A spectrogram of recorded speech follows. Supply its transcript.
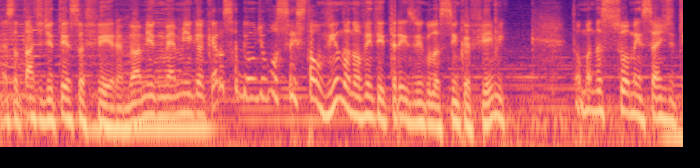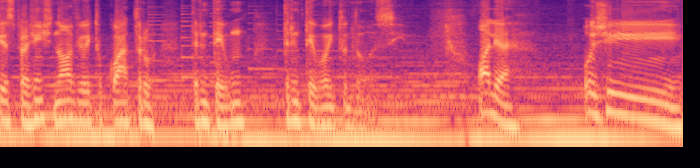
nessa tarde de terça-feira. Meu amigo, minha amiga, quero saber onde você está ouvindo a 93,5 FM. Então manda sua mensagem de texto pra gente, 984 31 3812. Olha, hoje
